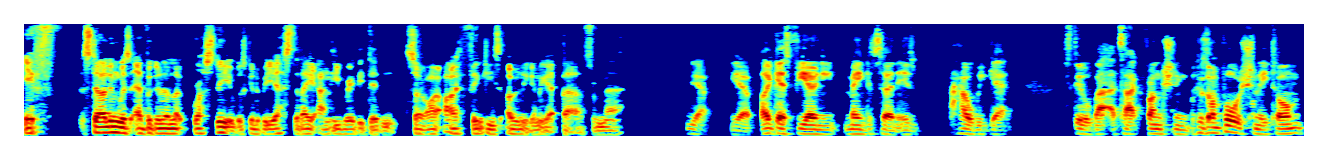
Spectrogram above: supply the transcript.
if Sterling was ever going to look rusty, it was going to be yesterday, and he really didn't. So I, I think he's only going to get better from there. Yeah, yeah. I guess the only main concern is how we get still that attack functioning because unfortunately, Tom,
